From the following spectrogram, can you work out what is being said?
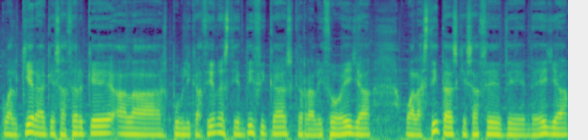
Cualquiera que se acerque a las publicaciones científicas que realizó ella o a las citas que se hace de, ella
